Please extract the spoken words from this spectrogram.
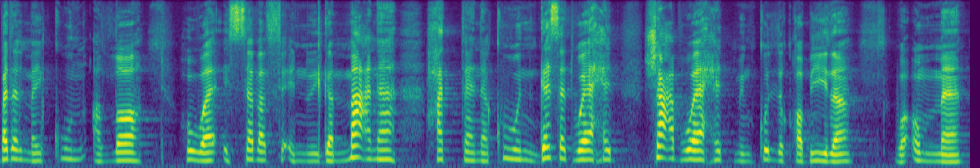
بدل ما يكون الله هو السبب في إنه يجمعنا حتى نكون جسد واحد شعب واحد من كل قبيلة وأمة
